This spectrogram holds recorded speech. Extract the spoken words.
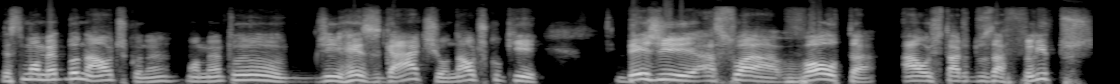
nesse momento do Náutico, né? Momento de resgate, o Náutico que, desde a sua volta ao Estádio dos Aflitos,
